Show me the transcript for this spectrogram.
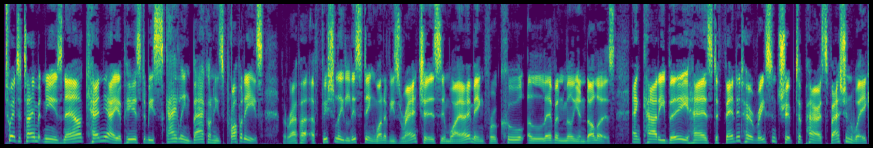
To entertainment news now, Kanye appears to be scaling back on his properties. The rapper officially listing one of his ranches in Wyoming for a cool $11 million. And Cardi B has defended her recent trip to Paris Fashion Week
